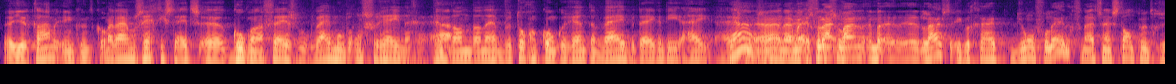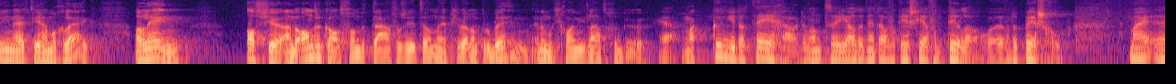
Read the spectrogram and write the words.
je reclame in kunt kopen. Maar daarom zegt hij steeds, Google en Facebook, wij moeten ons verenigen. En Ja. dan, dan hebben we toch een concurrent en wij betekent die, hij, hij Ja, ja, nee, maar, hij vanuit- maar, maar, luister, ik begrijp John volledig. Vanuit zijn standpunt gezien heeft hij helemaal gelijk. Alleen, als je aan de andere kant van de tafel zit, dan heb je wel een probleem. En dat moet je gewoon niet laten gebeuren. Ja, maar kun je dat tegenhouden? Want eh, je had het net over Christian van Tillo, eh, van de persgroep. Maar, eh,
